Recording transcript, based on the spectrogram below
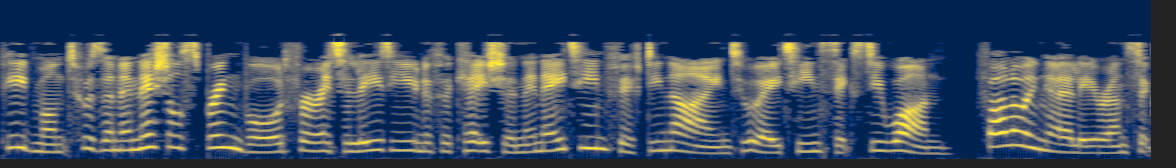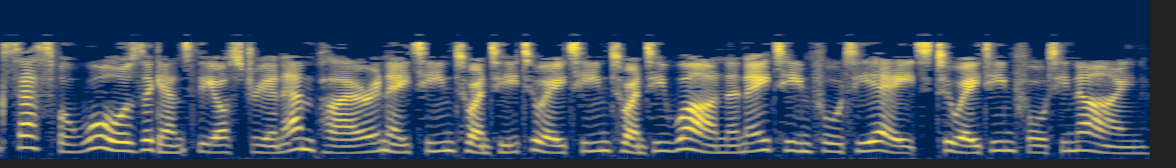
Piedmont was an initial springboard for Italy's unification in 1859 to 1861. Following earlier unsuccessful wars against the Austrian Empire in 1820 to 1821 and 1848 to 1849,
